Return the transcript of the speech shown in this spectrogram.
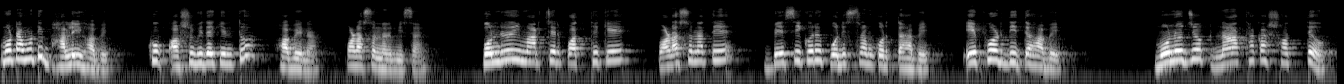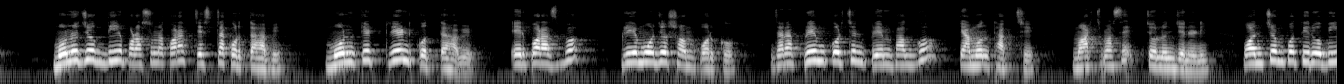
মোটামুটি ভালোই হবে। খুব অসুবিধা কিন্তু হবে না পড়াশোনার বিষয়। পনেরোই মার্চের পর থেকে পড়াশোনাতে বেশি করে পরিশ্রম করতে হবে, এফোর্ট দিতে হবে। মনোযোগ না থাকা সত্ত্বেও মনোযোগ দিয়ে পড়াশোনা করার চেষ্টা করতে হবে। মনকে ট্রেন্ড করতে হবে। এরপর আসব প্রেমজ সম্পর্ক। যারা প্রেম করছেন, প্রেম ভাগ্য কেমন থাকছে? মার্চ মাসে চলুন জেনে নিই। পঞ্চমপতি রবি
